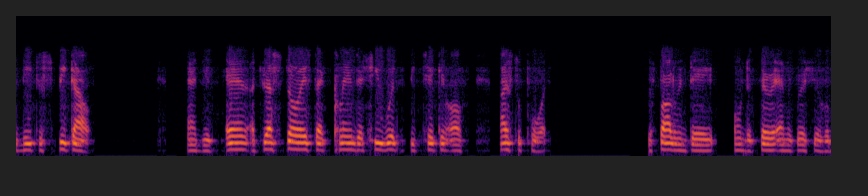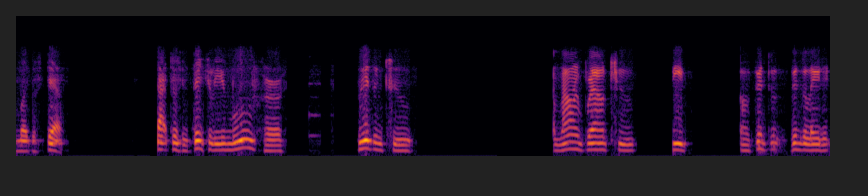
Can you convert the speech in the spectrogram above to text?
the need to speak out and, and address stories that claimed that she would be taken off life support the following day on the third anniversary of her mother's death. Doctors eventually removed her breathing tube, allowing Brown to be uh, ventilated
